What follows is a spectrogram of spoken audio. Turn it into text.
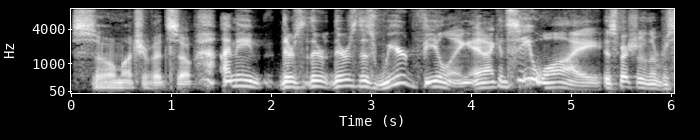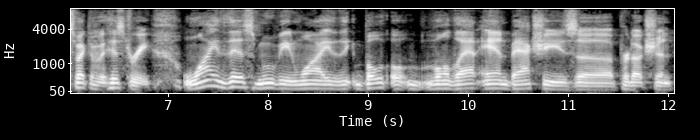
so much of it. So I mean, there's there there's this weird feeling, and I can see why, especially in the perspective of history, why this movie and why the, both well that and Bakshi's uh, production,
